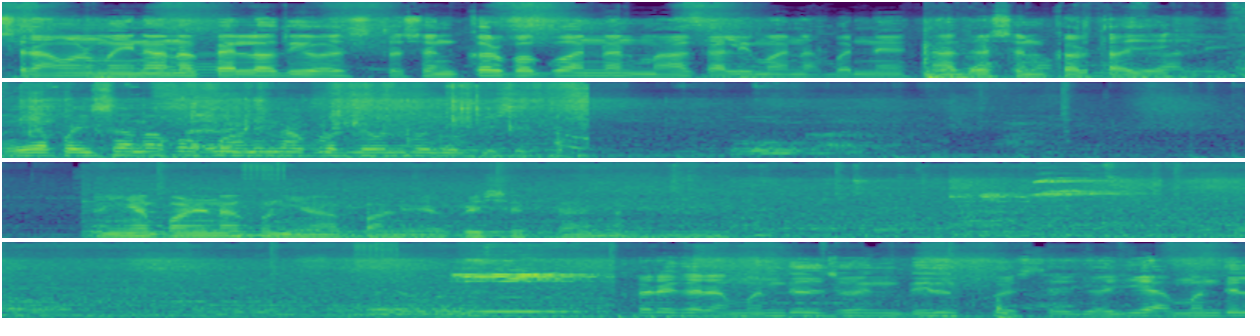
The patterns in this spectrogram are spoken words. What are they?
શ્રાવણ મહિનાનો પહેલો દિવસ તો શંકર ભગવાનના અને મહાકાલી માના બંનેના દર્શન કરતા જઈએ. અહીંયા પૈસા નાખો પાણી નાખો અહીંયા પાણી નાખો ને અહીંયા પાણી અભિષેક થાય ને. ખરેખર આ મંદિર જોઈને દિલ ખુશ થઈ ગયું. હજી આ મંદિર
